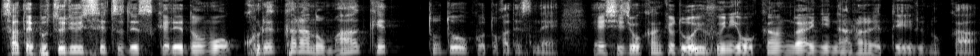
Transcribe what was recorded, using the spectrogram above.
さて、物流施設ですけれども、これからのマーケット動向とかですね、市場環境どういうふうにお考えになられているのか、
